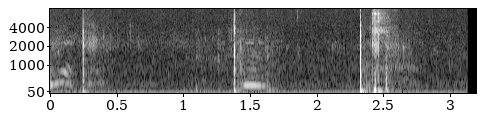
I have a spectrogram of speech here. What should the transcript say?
magnet.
